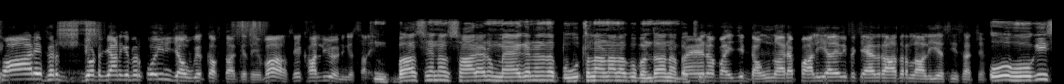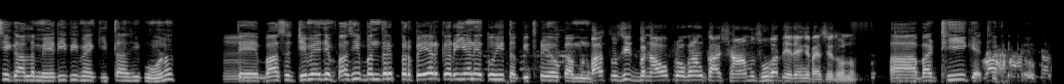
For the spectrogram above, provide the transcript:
ਸਾਰੇ ਫਿਰ ਜੁਟ ਜਾਣਗੇ ਫਿਰ ਕੋਈ ਨਹੀਂ ਜਾਊਗਾ ਹਫਤਾ ਕਿਤੇ। ਬਸ ਇਹ ਖਾਲੀ ਹੋ ਜਾਣਗੇ ਸਾਰੇ। ਬਸ ਇਹਨਾਂ ਸਾਰਿਆਂ ਨੂੰ ਮੈਂ ਕਹਿੰਦਾ ਦਾ ਬੂਥ ਲਾਣ ਵਾਲਾ ਕੋਈ ਬੰਦਾ ਨਾ ਮੈਂ ਬਚੇ ਨਾ ਬਾਈ ਜੀ ਡਾਊਨ ਆ ਰਿਹਾ ਪਾਲੀ ਵਾਲੇ ਦੀ ਪੰਚਾਇਤ ਰਾਤ ਰਲਾ ਲਈ ਅਸੀਂ ਸੱਚ। ਉਹ ਹੋ ਗਈ ਸੀ ਗੱਲ ਮੇਰੀ ਵੀ ਮੈਂ ਕੀਤਾ ਸੀ ਫੋਨ। ਹੂੰ। ਤੇ ਬਸ ਜਿਵੇਂ ਜੇ ਅਸੀਂ ਬੰਦੇ ਪ੍ਰਪੇਅਰ ਕਰੀ ਜਾਣੇ ਤੁਸੀਂ ਦੱਬੀ ਥੜੇ ਉਹ ਕੰਮ ਨੂੰ। ਬਸ ਤੁਸੀਂ ਬਣਾਓ ਪ੍ਰੋਗਰਾਮ ਕਾ ਸ਼ਾਮ ਸਵੇਰ ਦੇ ਦੇਣਗੇ ਪੈਸੇ ਤੁਹਾਨੂੰ। ਹਾਂ ਬਸ ਠੀਕ ਹੈ ਠੀਕ ਹੈ ਓਕੇ।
